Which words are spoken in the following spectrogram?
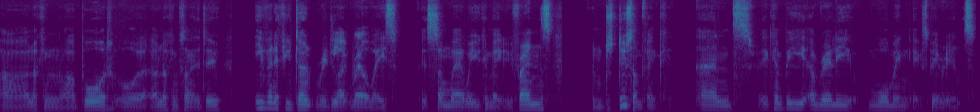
are looking are bored or are looking for something to do, even if you don't really like railways, it's somewhere where you can make new friends and just do something. And it can be a really warming experience.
